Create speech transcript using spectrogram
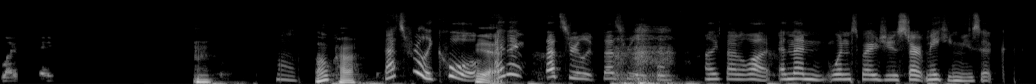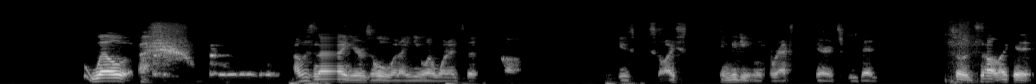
life. Mm. Wow. Okay. That's really cool. Yeah. I think that's really that's really cool. I like that a lot. And then what inspired you to start making music? Well, I was nine years old when I knew I wanted to uh, music, so I immediately harassed parents from then. So it's not like it.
